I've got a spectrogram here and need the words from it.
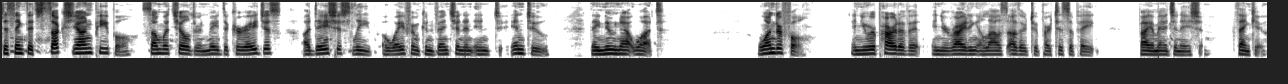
To think that such young people, some with children, made the courageous, audacious leap away from convention and into, into they knew not what. Wonderful. And you were part of it, and your writing allows others to participate by imagination. Thank you.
